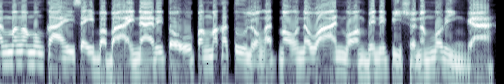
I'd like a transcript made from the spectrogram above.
Ang mga mungkahi sa ibaba ay narito upang makatulong at maunawaan mo ang benepisyo ng moringa.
